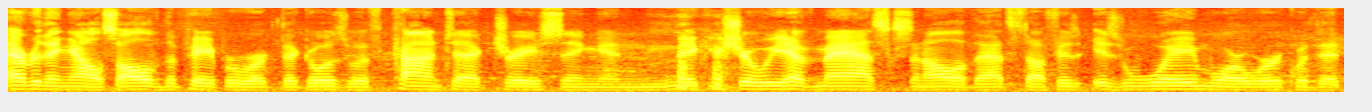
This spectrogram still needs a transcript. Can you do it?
everything else, all of the paperwork that goes with contact tracing and making sure we have masks and all of that stuff is, is way more work with it.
